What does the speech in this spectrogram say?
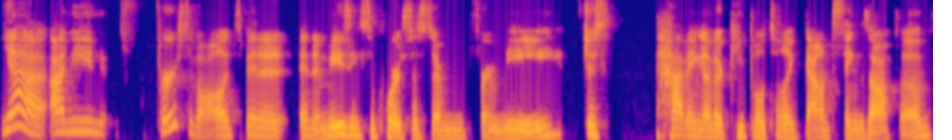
Yeah, I mean, first of all, it's been a, an amazing support system for me, just having other people to like bounce things off of.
